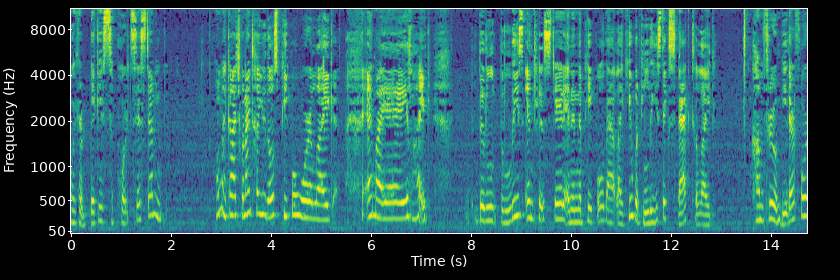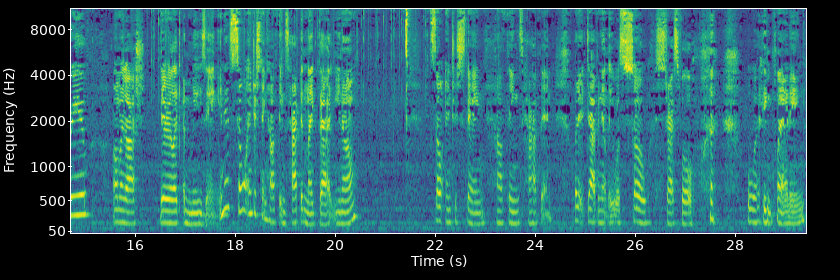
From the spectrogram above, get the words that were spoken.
or your biggest support system oh my gosh when i tell you those people were like MIA like the, the least interested and then the people that like you would least expect to like come through and be there for you oh my gosh they're like amazing and it's so interesting how things happen like that you know so interesting how things happen. But it definitely was so stressful wedding planning.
